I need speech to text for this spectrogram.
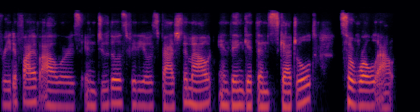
three to five hours and do those videos, batch them out, and then get them scheduled to roll out.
